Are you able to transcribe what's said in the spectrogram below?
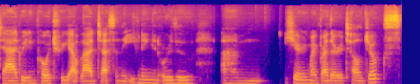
dad reading poetry out loud to us in the evening in Urdu, um, hearing my brother tell jokes,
